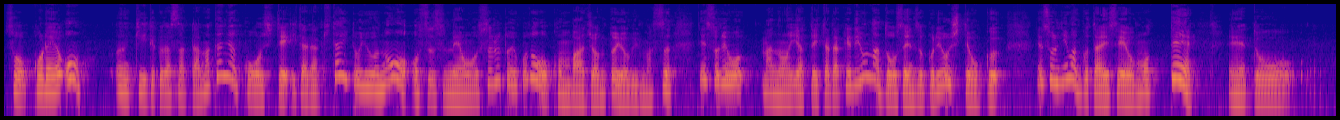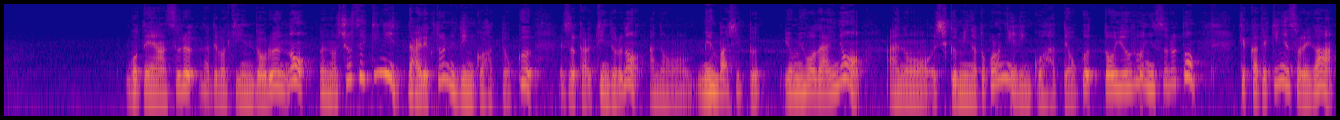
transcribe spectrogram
そう、これを聞いてくださったあなたにはこうしていただきたいというのをお勧めをするということをコンバージョンと呼びます。で、それをあのやっていただけるような動線作りをしておく。で、それには具体性を持って、えっ、ー、と、ご提案する、例えば Kindle のあの書籍にダイレクトにリンクを貼っておく、それから Kindle のあのメンバーシップ、読み放題のあの仕組みのところにリンクを貼っておくというふうにすると、結果的にそれが、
